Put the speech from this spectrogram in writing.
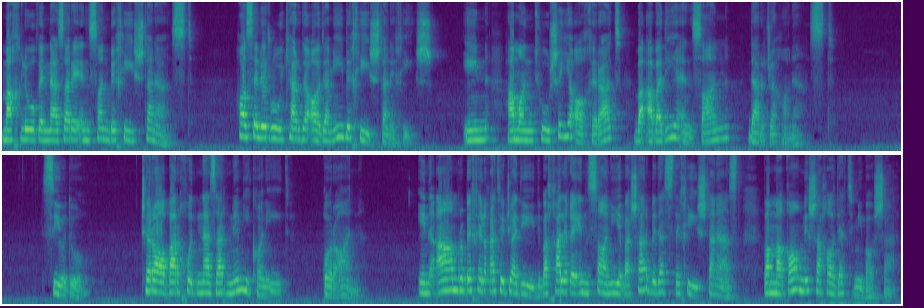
مخلوق نظر انسان به خیشتن است. حاصل روی کرده آدمی به خیشتن خیش. این همان توشه آخرت و ابدی انسان در جهان است. سی و دو. چرا بر خود نظر نمی کنید؟ قرآن. این امر به خلقت جدید و خلق انسانی بشر به دست خیشتن است و مقام شهادت می باشد.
